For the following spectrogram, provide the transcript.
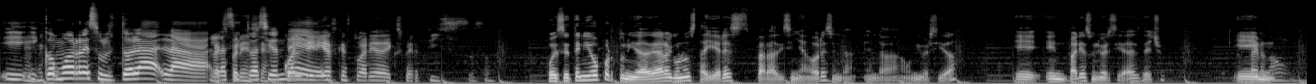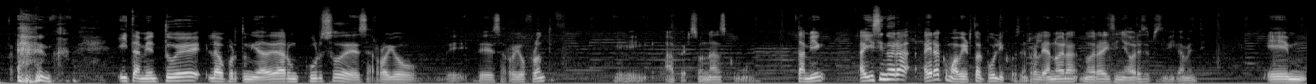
y, cómo resultó la, la, La, la situación ¿Cuál de... dirías que es tu área de expertise? Eso. Pues he tenido oportunidad de dar algunos talleres para diseñadores en la, en la universidad. eh, en varias universidades, de hecho. Em, Perdón. Y también tuve la oportunidad de dar un curso de desarrollo de, de desarrollo front eh, a personas como también ahí sí no era era como abierto al público, o sea, en realidad no era no era diseñadores específicamente. Em,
